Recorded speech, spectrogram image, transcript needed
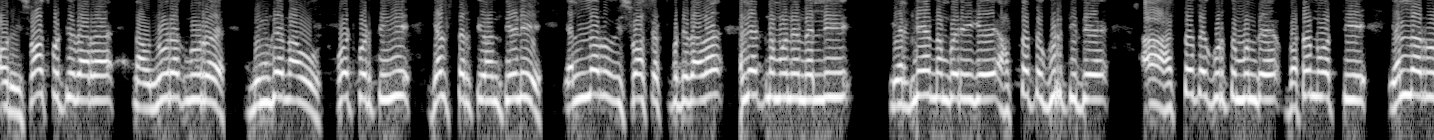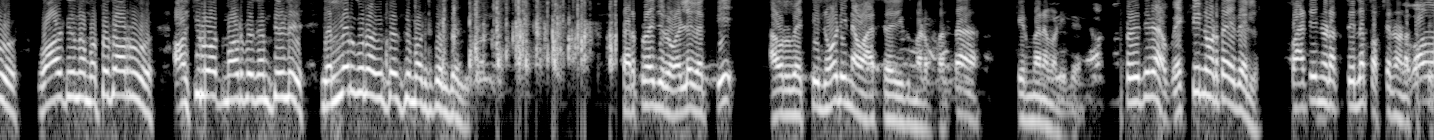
ಅವ್ರು ವಿಶ್ವಾಸ ಕೊಟ್ಟಿದ್ದಾರೆ, ನಾವು ನೂರಕ್ ನೂರ ನಿಮ್ಗೆ ನಾವು ಓಟ್ ಕೊಡ್ತೀವಿ ಗೆಲ್ಸ್ ತರ್ತೀವಿ ಅಂತ ಹೇಳಿ ಎಲ್ಲರೂ ವಿಶ್ವಾಸ ವ್ಯಕ್ತಪಟ್ಟಿದ್ದಾರೆ ಅಲೆಟ್ ನಮೂನೆಯಲ್ಲಿ ಎರಡನೇ ನಂಬರಿಗೆ ಹಸ್ತದ ಗುರುತಿದೆ. ಆ ಹಸ್ತದ ಗುರುತು ಮುಂದೆ ಬಟನ್ ಒತ್ತಿ ಎಲ್ಲರೂ ವಾರ್ಡಿನ ಮತದಾರರು ಆಶೀರ್ವಾದ ಮಾಡ್ಬೇಕಂತೇಳಿ ಎಲ್ಲರಿಗೂ ನಾವು ವಿನಂತಿ ಮಾಡಿಸ್ಕೊಳ್ತೇವೆ ಸರ್ಪ್ರೈಸ್ ಒಳ್ಳೆ ವ್ಯಕ್ತಿ, ಅವ್ರ ವ್ಯಕ್ತಿ ನೋಡಿ ನಾವು ಆಶ್ರಯ ಇದು ಮಾಡಬೇಕಂತ ತೀರ್ಮಾನ ಮಾಡಿದ್ದೇವೆ ವ್ಯಕ್ತಿ ನೋಡ್ತಾ ಇದೆ ಇಲ್ಲಿ ಪಾರ್ಟಿ ನೋಡಕ್ತಿಲ್ಲ ಪಕ್ಷ ನೋಡಕ್ತಿಲ್ಲ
